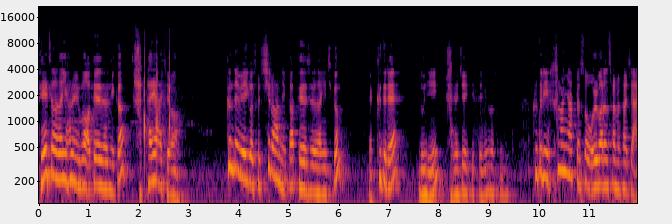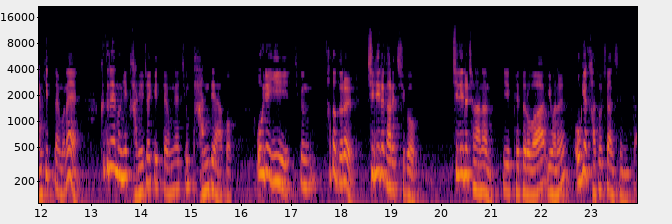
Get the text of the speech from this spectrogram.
대제사장이 하는 일과 어떻게 됩니까? 같아야 하죠. 근데 왜 이것을 싫어합니까? 대제사장이 지금 예, 그들의 눈이 가려져 있기 때문에 그렇습니다. 그들이 하나님 앞에서 올바른 삶을 살지 않기 때문에 그들의 눈이 가려져 있기 때문에 지금 반대하고 오히려 이 지금 사도들을 진리를 가르치고 진리를 전하는 이 베드로와 요한을 옥에 가두지 않습니까?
